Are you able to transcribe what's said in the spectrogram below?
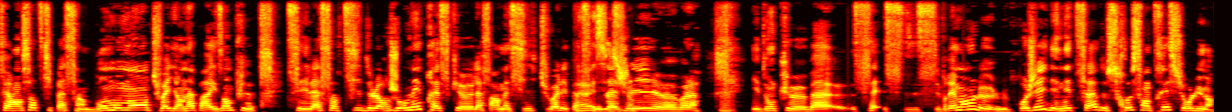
faire en sorte qu'ils passent un bon moment. Tu vois, il y en a par exemple, c'est la sortie de leur journée presque la pharmacie. Tu vois, les personnes âgées, voilà. Et donc bah c'est vraiment le, le projet, il est né de ça, de se recentrer sur l'humain.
